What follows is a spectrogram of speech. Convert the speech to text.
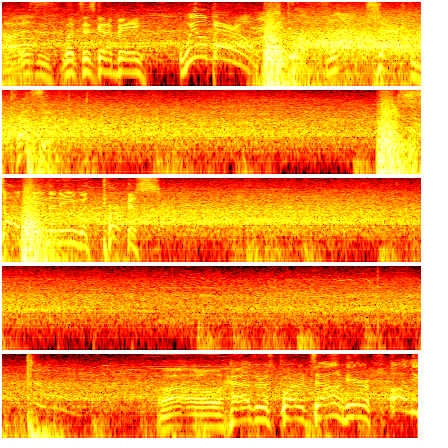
Oh, this is, what's this gonna be? Wheelbarrow. Into a flapjack. Impressive. With purpose. Uh-oh, hazardous part of town here on the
